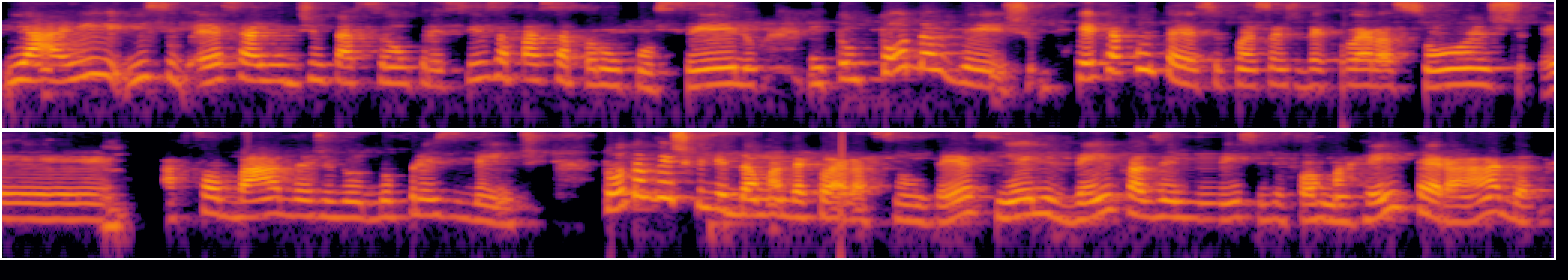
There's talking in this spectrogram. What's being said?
E aí, isso, essa indicação precisa passar por um conselho. Então, toda vez, o que, que acontece com essas declarações é, afobadas do, do, presidente? Toda vez que ele dá uma declaração dessa, e ele vem fazendo isso de forma reiterada,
